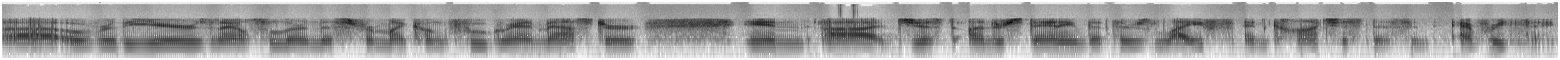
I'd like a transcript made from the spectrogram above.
uh, over the years, and I also learned this from my kung fu grandmaster in uh, just understanding that there's life and consciousness in everything.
